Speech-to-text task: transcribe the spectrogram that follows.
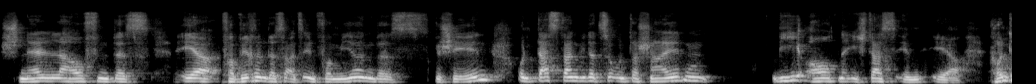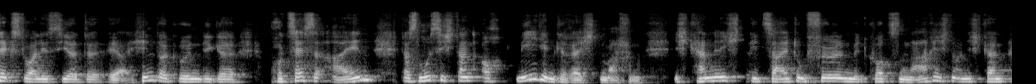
schnell laufendes, eher verwirrendes als informierendes Geschehen und das dann wieder zu unterscheiden, wie ordne ich das in eher kontextualisierte, eher hintergründige Prozesse ein? Das muss ich dann auch mediengerecht machen. Ich kann nicht die Zeitung füllen mit kurzen Nachrichten und ich kann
